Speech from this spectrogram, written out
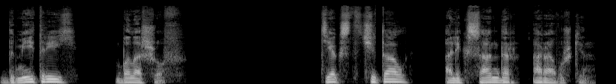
Дмитрий Балашов Текст читал Александр Аравушкин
